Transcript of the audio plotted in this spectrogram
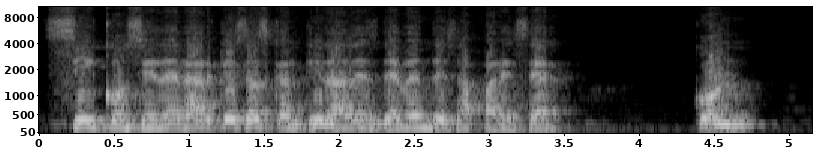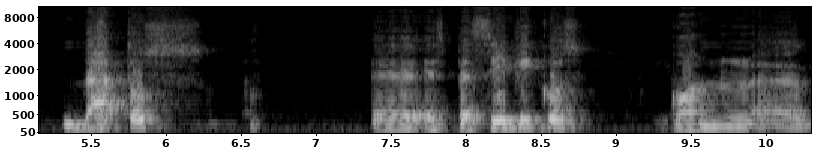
sin considerar que esas cantidades deben desaparecer con datos eh, específicos, con, eh,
